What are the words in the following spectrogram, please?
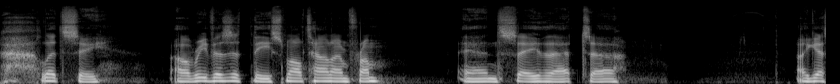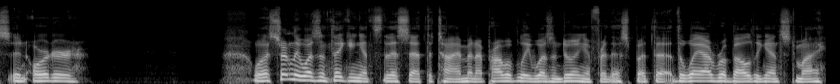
let's see. I'll revisit the small town I'm from and say that uh, I guess in order. Well, I certainly wasn't thinking it's this at the time, and I probably wasn't doing it for this, but the, the way I rebelled against my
